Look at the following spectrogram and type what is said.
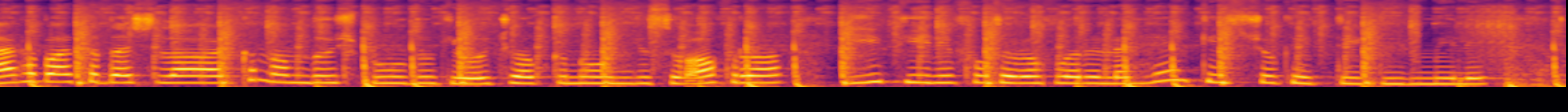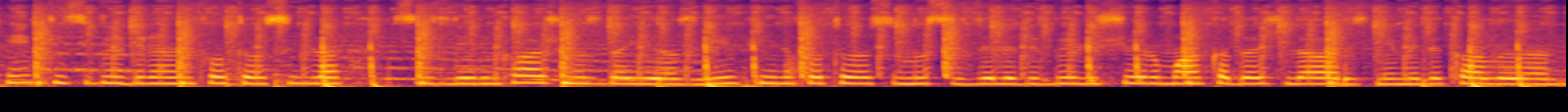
Merhaba arkadaşlar, kanalımda hoş bulduk. Yalı Çapkın oyuncusu Afra yepyeni fotoğraflarıyla herkes çok etti gülmeli. Herkesi güldüren fotoğrafıyla sizlerin karşınızdayız. Yepyeni fotoğrafını sizlerle de bölüşüyorum arkadaşlar. İzlemede kalın.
